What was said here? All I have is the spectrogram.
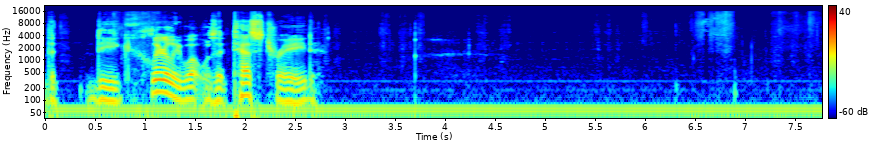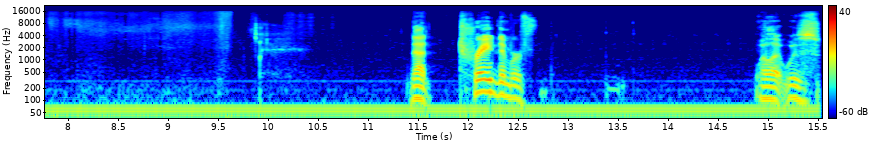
the, the clearly what was a test trade, not trade number well, it was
